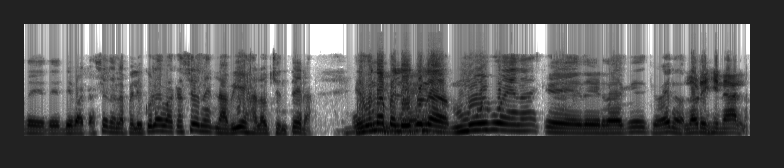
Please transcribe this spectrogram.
de, de- de vacaciones, la película de vacaciones, la vieja, la ochentera. Muy es una película buena. muy buena que de verdad que, que, bueno, La original.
